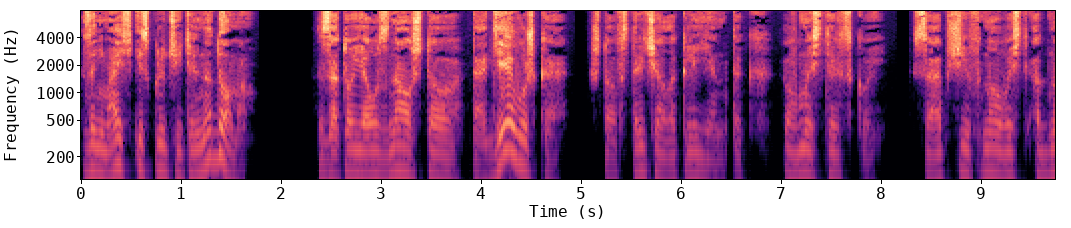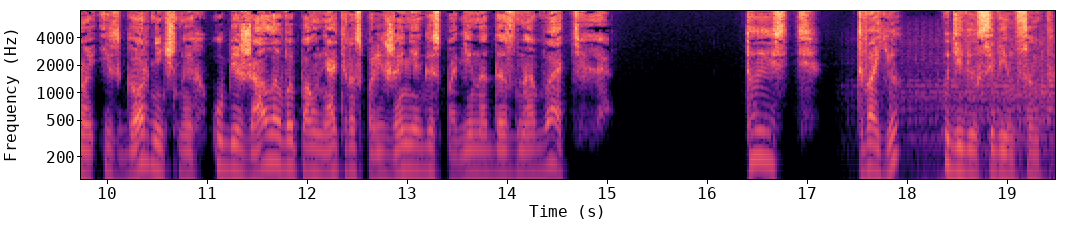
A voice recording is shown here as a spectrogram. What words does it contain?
занимаясь исключительно домом. Зато я узнал, что та девушка, что встречала клиенток в мастерской, сообщив новость одной из горничных, убежала выполнять распоряжение господина дознавателя. «То есть твое?» — удивился Винсент.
